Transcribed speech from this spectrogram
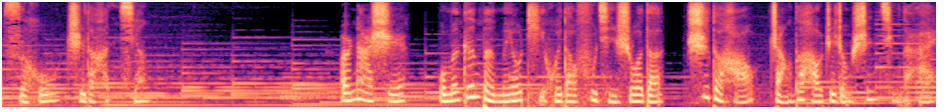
似乎吃得很香。而那时我们根本没有体会到父亲说的“吃得好，长得好”这种深情的爱，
